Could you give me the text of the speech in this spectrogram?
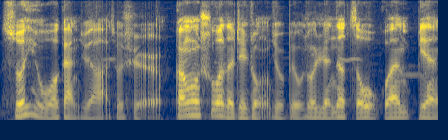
所以我感觉啊，就是刚刚说的这种，就比如说人的择偶观变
